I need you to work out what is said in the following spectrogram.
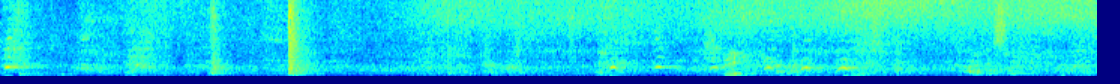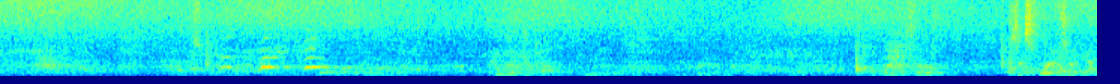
B. Six forty-two point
